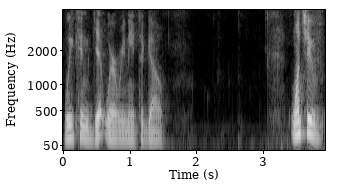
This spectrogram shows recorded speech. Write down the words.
we can get where we need to go. Once you've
